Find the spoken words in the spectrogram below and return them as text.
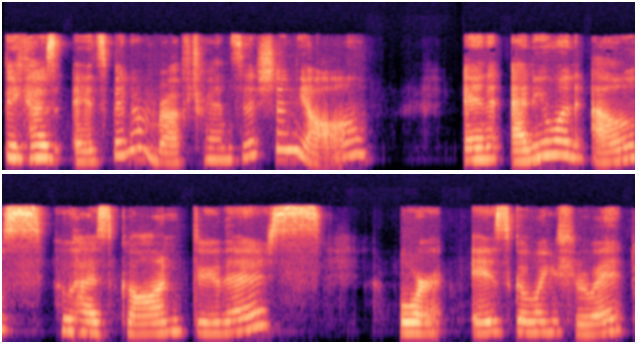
because it's been a rough transition, y'all. And anyone else who has gone through this or is going through it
